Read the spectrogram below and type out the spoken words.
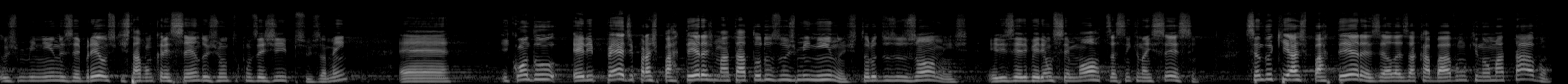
os, meninos hebreus que estavam crescendo junto com os egípcios, amém? É, e quando ele pede para as parteiras matar todos os meninos, todos os homens, eles deveriam ser mortos assim que nascessem sendo que as parteiras elas acabavam que não matavam.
